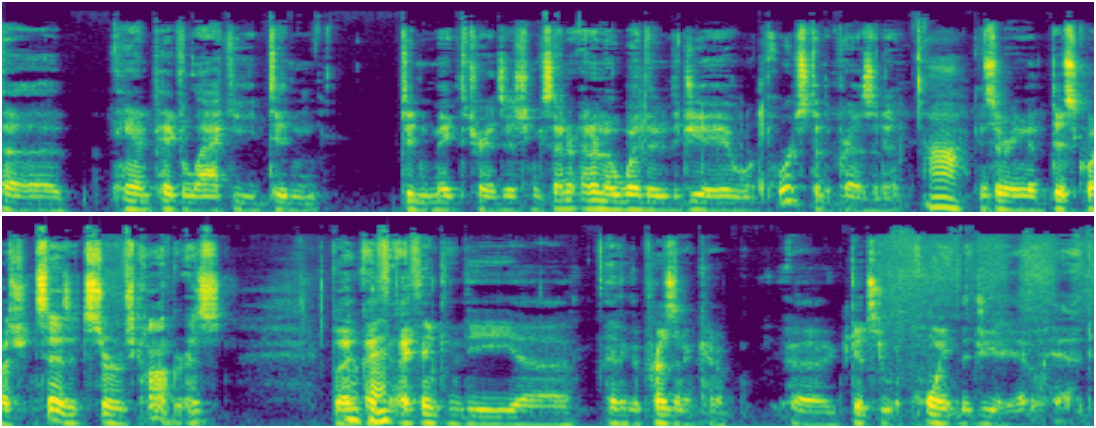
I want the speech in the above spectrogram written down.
uh, handpicked lackey didn't didn't make the transition because I don't, I don't know whether the GAO reports to the president Ah, considering that this question says it serves Congress. But I, th- I think the uh, I think the president kind of uh, gets to appoint the GAO head,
